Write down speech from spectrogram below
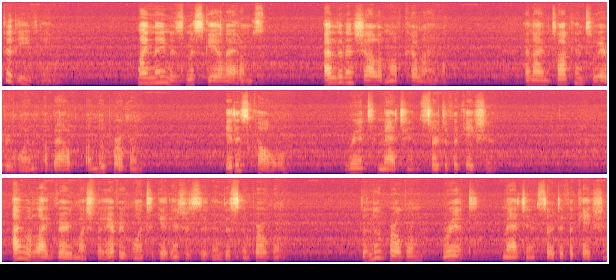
Good evening. My name is Miss Gail Adams. I live in Charlotte, North Carolina, and I am talking to everyone about a new program. It is called Rent Matching Certification. I would like very much for everyone to get interested in this new program. The new program, Rent Matching Certification,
